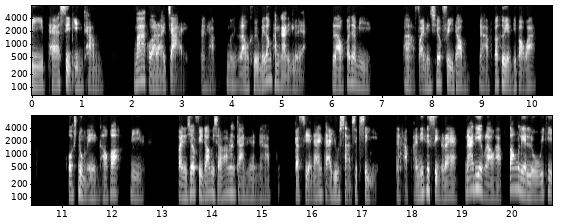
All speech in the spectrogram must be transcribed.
มี passive income มากกว่ารายจ่ายนะครับเราคือไม่ต้องทำงานอีกเลยอะเราก็จะมีอ่า financial freedom นะครับ ก็คืออย่างที่บอกว่าโค้ชหนุ่มเองเขาก็มี financial freedom อิสรภาพทางการเงินนะครับกเกษียณได้ตั้งแต่อายุ 34 นะครับ อันนี้คือสิ่งแรกหน้าที่ของเราครับ ต้องเรียนรู้วิธี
